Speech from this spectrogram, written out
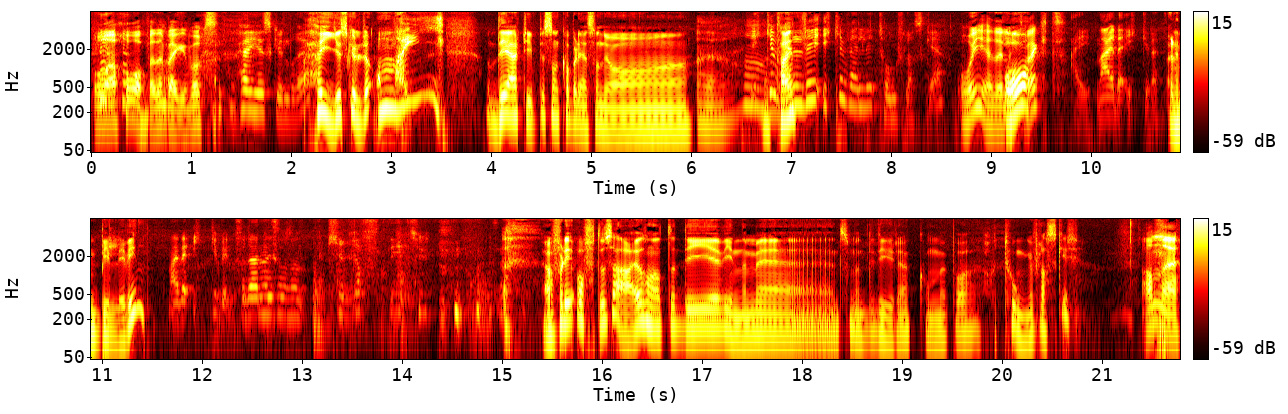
Og jeg håper det er en bag-in-box. Høye skuldre. Høye skuldre. Å nei! Det er typisk sånn Cabernet Sauvignon. Ikke veldig, ikke veldig tung flaske. Oi, er det Å. litt vekt? Nei, nei, det er ikke det. Er det en billig vin? Nei, det er ikke billig, for den er liksom sånn kraftig tuten. Ja, fordi ofte så er jo sånn at de vinene med, som de dyre, kommer på tunge flasker. Anne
